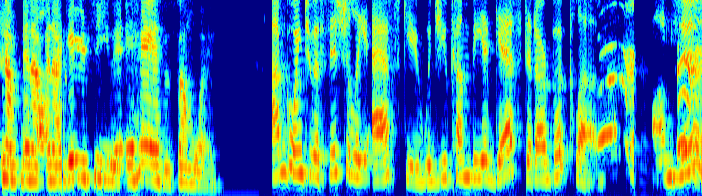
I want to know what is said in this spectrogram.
And, I'm, and, I, and I guarantee you that it has in some way. I'm going to officially ask you, would you come be a guest at our book club? Sure on Zoom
